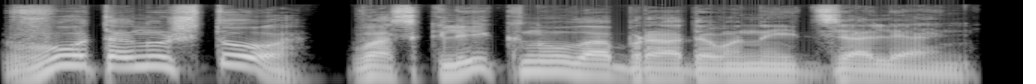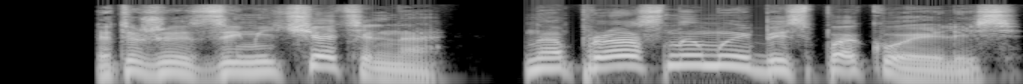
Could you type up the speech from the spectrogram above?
«Вот оно что!» — воскликнул обрадованный Дзялянь. «Это же замечательно! Напрасно мы беспокоились!»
